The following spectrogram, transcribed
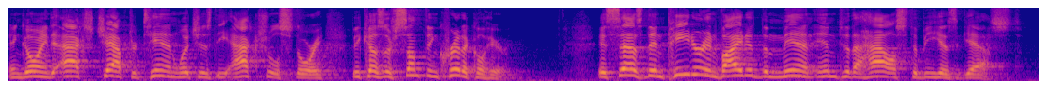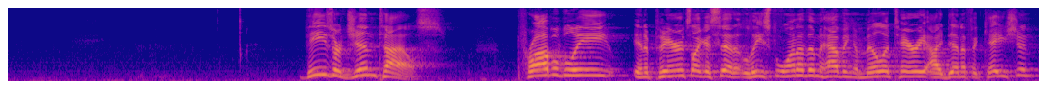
and going to Acts chapter 10, which is the actual story, because there's something critical here. It says, Then Peter invited the men into the house to be his guest. These are Gentiles. Probably in appearance, like I said, at least one of them having a military identification.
